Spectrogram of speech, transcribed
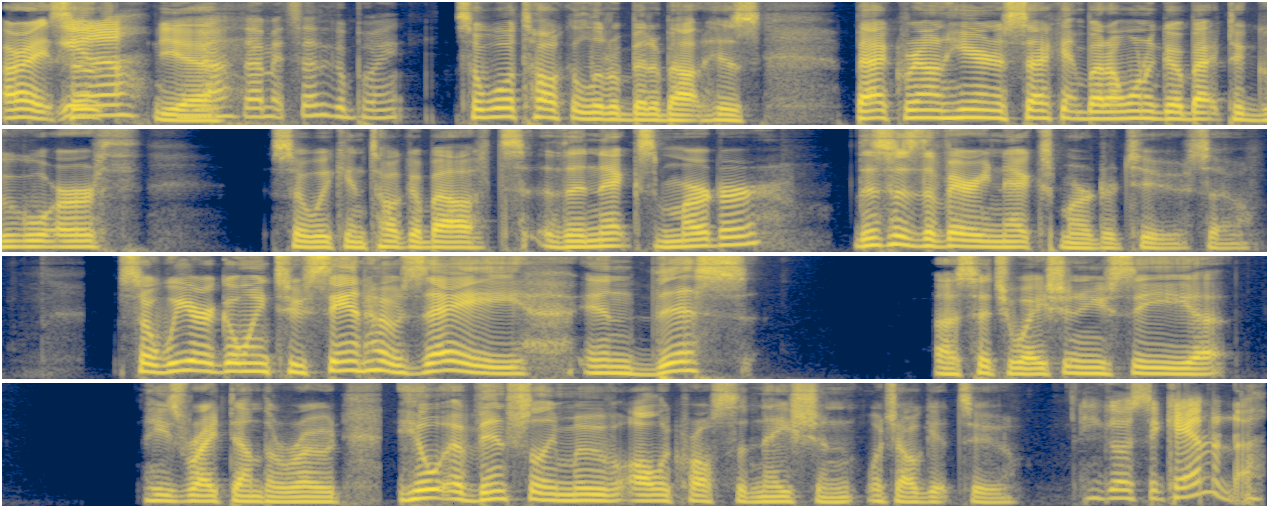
All right, so You know? yeah. that makes that's a good point. So we'll talk a little bit about his background here in a second, but I want to go back to Google Earth so we can talk about the next murder. This is the very next murder too. So, so we are going to San Jose in this uh, situation. You see, uh, he's right down the road. He'll eventually move all across the nation, which I'll get to. He goes to Canada.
